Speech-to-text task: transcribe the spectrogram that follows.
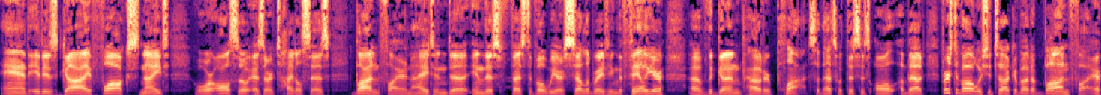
and it is Guy Fawkes Night, or also, as our title says, Bonfire Night. And uh, in this festival, we are celebrating the failure of the gunpowder plot. So that's what this is all about. First of all, we should talk about a bonfire.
